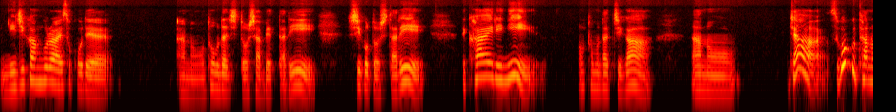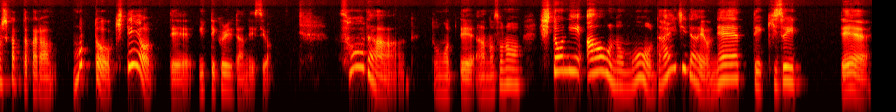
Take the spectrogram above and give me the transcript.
2時間ぐらいそこで、あの、友達と喋ったり、仕事したり、で、帰りにお友達が、あの、じゃあ、すごく楽しかったから、もっと来てよって言ってくれたんですよ。そうだと思って、あの、その人に会うのも大事だよねって気づいて、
